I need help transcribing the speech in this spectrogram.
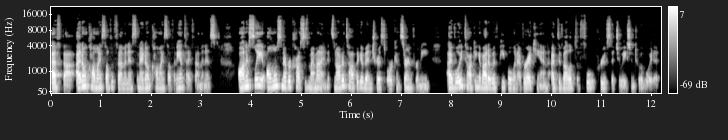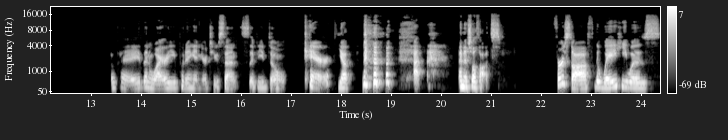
F that. I don't call myself a feminist and I don't call myself an anti feminist. Honestly, almost never crosses my mind. It's not a topic of interest or concern for me. I avoid talking about it with people whenever I can. I've developed a foolproof situation to avoid it. Okay, then why are you putting in your two cents if you don't care? Yep. Initial thoughts. First off, the way he was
